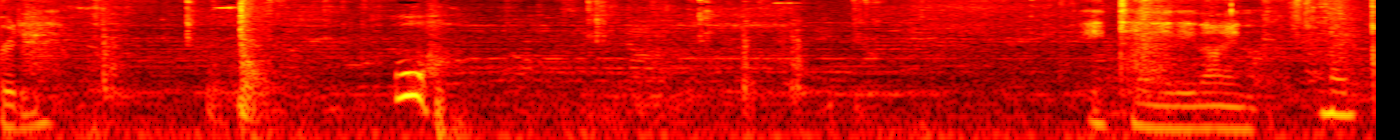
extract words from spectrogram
Pretty. Ooh. 1889. Nope.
